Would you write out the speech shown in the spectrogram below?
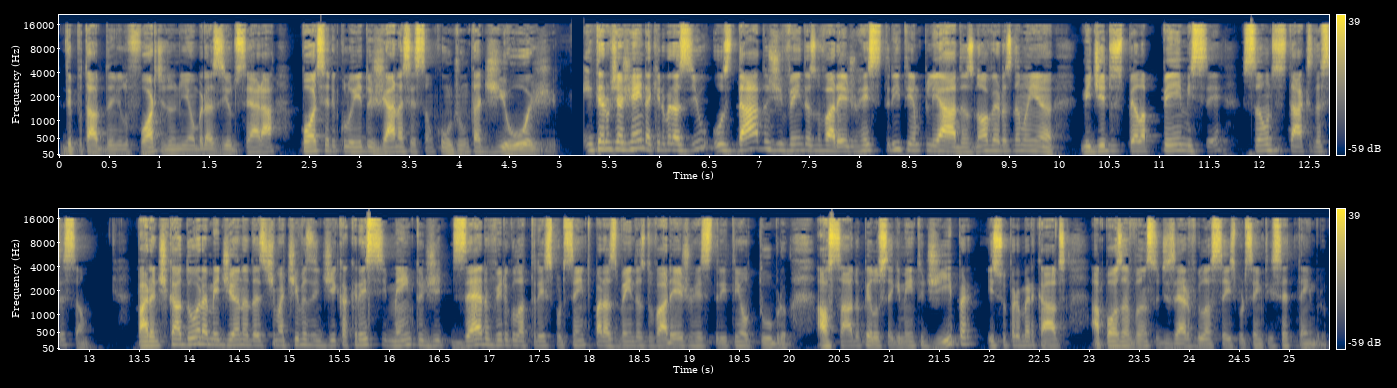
deputado Danilo Forte, do União Brasil do Ceará, pode ser incluído já na sessão conjunta de hoje. Em termos de agenda, aqui no Brasil, os dados de vendas no varejo restrito e ampliado às 9 horas da manhã, medidos pela PMC, são destaques da sessão. Para o indicador, a mediana das estimativas indica crescimento de 0,3% para as vendas do varejo restrito em outubro, alçado pelo segmento de hiper e supermercados, após avanço de 0,6% em setembro.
